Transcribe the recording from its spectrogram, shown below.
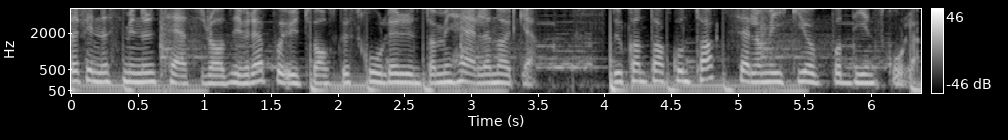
Det finnes minoritetsrådgivere på utvalgte skoler rundt om i hele Norge. Du kan ta kontakt selv om vi ikke jobber på din skole.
